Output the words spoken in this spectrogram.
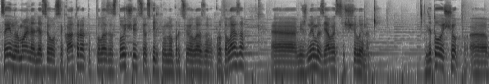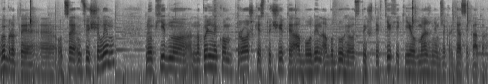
Це є нормально для цього секатора, тобто лезо сточується, оскільки воно працює лезо проти леза, між ними з'явиться щілина. Для того, щоб е, вибрати е, оце, оцю щілину, необхідно напильником трошки стучити або один, або другий з тих штифтів, які є обмеженням закриття секатора.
